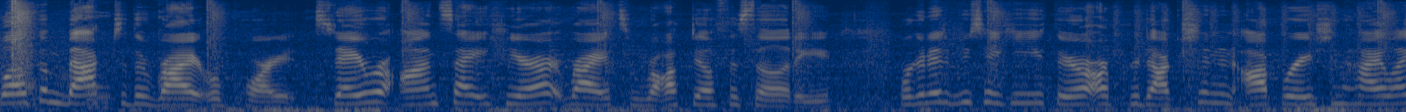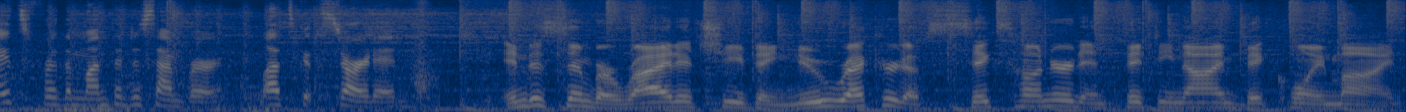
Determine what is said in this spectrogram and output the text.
Welcome back to the Riot Report. Today we're on site here at Riot's Rockdale facility. We're going to be taking you through our production and operation highlights for the month of December. Let's get started. In December, Riot achieved a new record of 659 Bitcoin mined,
